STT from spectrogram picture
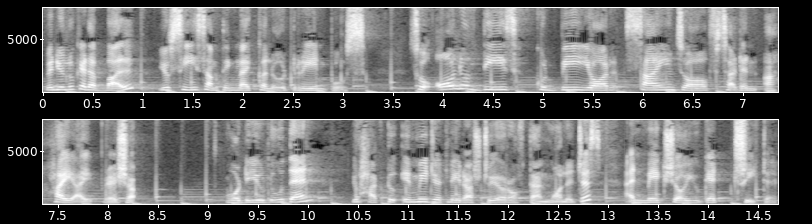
when you look at a bulb, you see something like colored rainbows. So, all of these could be your signs of sudden uh, high eye pressure. What do you do then? You have to immediately rush to your ophthalmologist and make sure you get treated.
